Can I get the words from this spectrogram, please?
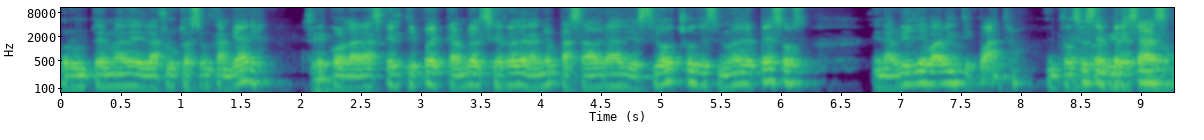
por un tema de la fluctuación cambiaria. Recordarás que el tipo de cambio al cierre del año pasado era 18, 19 pesos. En abril llegó a 24. Entonces, empresas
